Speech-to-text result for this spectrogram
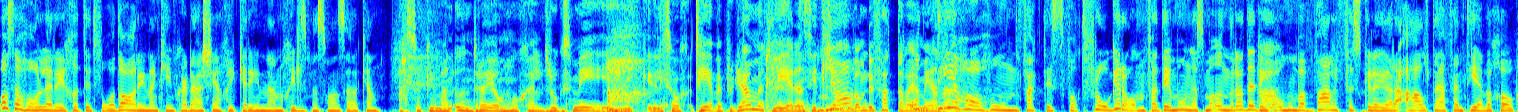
Och så håller det i 72 dagar innan Kim Kardashian skickar in en skilsmässoansökan. Alltså gud, man undrar ju om hon själv drogs med i liksom, tv-programmet mer än sitt liv, om du fattar vad jag och menar. Det har hon faktiskt fått frågor om, för att det är många som har undrade det. Ja. Och hon bara, varför skulle jag göra allt det här för en TV-show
